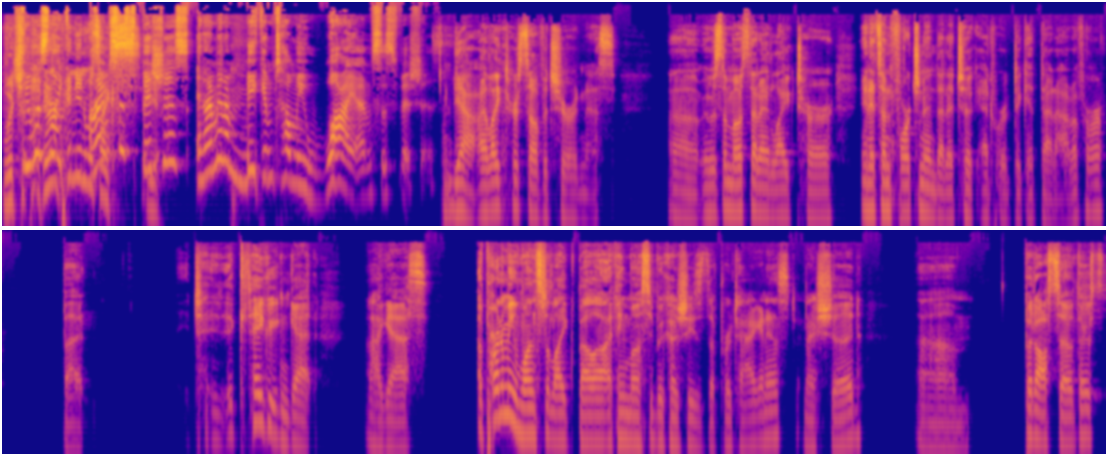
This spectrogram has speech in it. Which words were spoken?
Which she was her like, opinion was I'm like suspicious, and I'm gonna make him tell me why I'm suspicious. Yeah, I liked her self assuredness. Uh, it was the most that I liked her, and it's unfortunate that it took Edward to get that out of her. But it, take what you can get, I guess. A part of me wants to like Bella. I think mostly because she's the protagonist, and I should. Um, but also, there's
